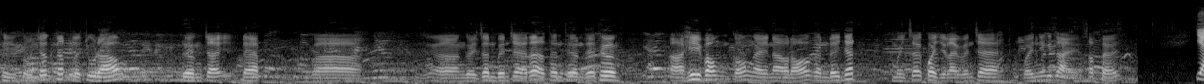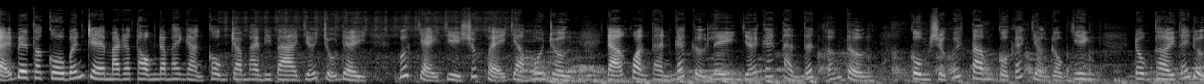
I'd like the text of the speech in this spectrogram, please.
thì tổ chức rất là chu đáo, đường chạy đẹp và à, người dân Bến Tre rất là thân thiện dễ thương. À, hy vọng có ngày nào đó gần đây nhất mình sẽ quay trở lại Bến Tre với những cái giải sắp tới. Giải Befaco Bến Tre Marathon năm 2023 với chủ đề Bước chạy vì sức khỏe và môi trường đã hoàn thành các cự ly với các thành tích ấn tượng, cùng sự quyết tâm của các vận động viên, đồng thời thấy được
